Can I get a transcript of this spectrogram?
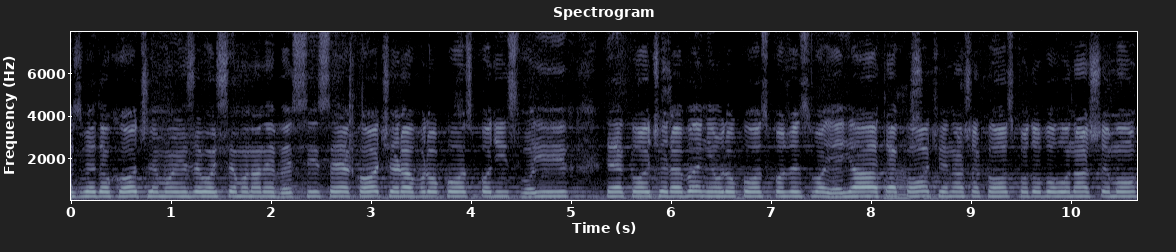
Тобі возведохочемо і живощемо на небесі, се як хоче раб в руку Господі своїх, як хоче рабині в руку Госпоже своєя, так хоче наша Господу Богу нашому,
